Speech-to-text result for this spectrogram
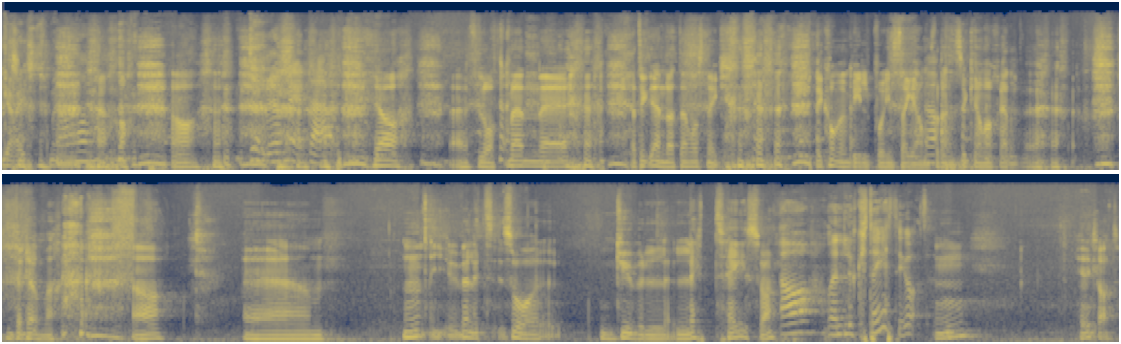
Guys. Men, Ja, Dörren är där. ja eh, förlåt. Men eh, jag tyckte ändå att den var snygg. Det kom en bild på Instagram på Ja. den så kan man själv eh, bedöma. Ja. Ehm, mm, väldigt så gul, lätt haze va? Ja, men luktar jättegott. Mm. Helt klart.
